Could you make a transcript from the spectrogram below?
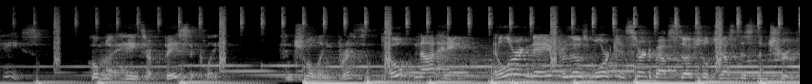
case. Hope Not Hate are basically controlling Britain. Hope Not Hate, an alluring name for those more concerned about social justice than truth.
